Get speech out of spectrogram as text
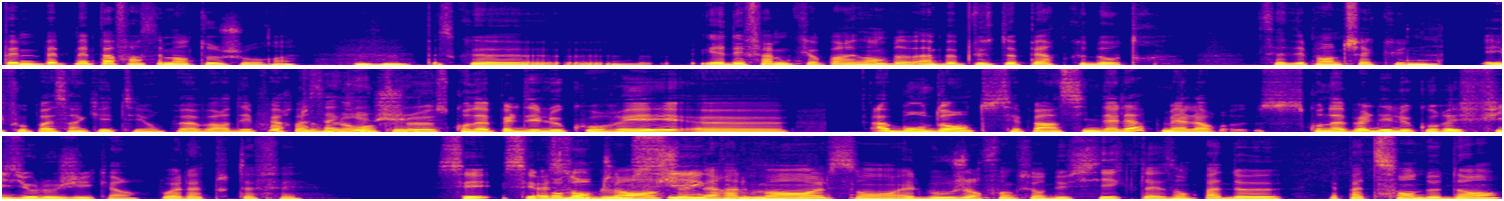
mais, pas forcément toujours. Hein. Mhm. Parce que il y a des femmes qui ont, par exemple, un peu plus de pertes que d'autres. Ça dépend de chacune. Et il ne faut pas s'inquiéter. On peut avoir des pertes blanches, euh, ce qu'on appelle des leucorrhées. Euh, abondantes, c'est pas un signe d'alerte, mais alors ce qu'on appelle des leucorrhées physiologiques. Hein. Voilà, tout à fait. C'est, elles pendant sont blanches généralement, elles, sont, elles bougent en fonction du cycle, elles ont pas de, il n'y a pas de sang dedans.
